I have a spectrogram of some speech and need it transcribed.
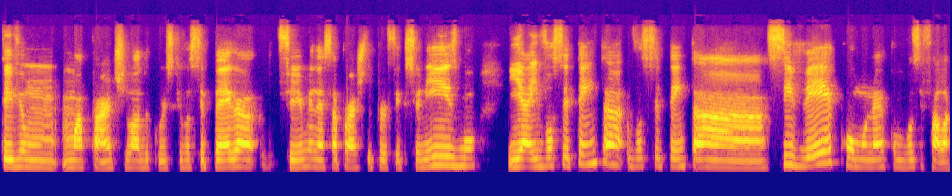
Teve um, uma parte lá do curso que você pega firme nessa parte do perfeccionismo e aí você tenta você tenta se ver como né como você fala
